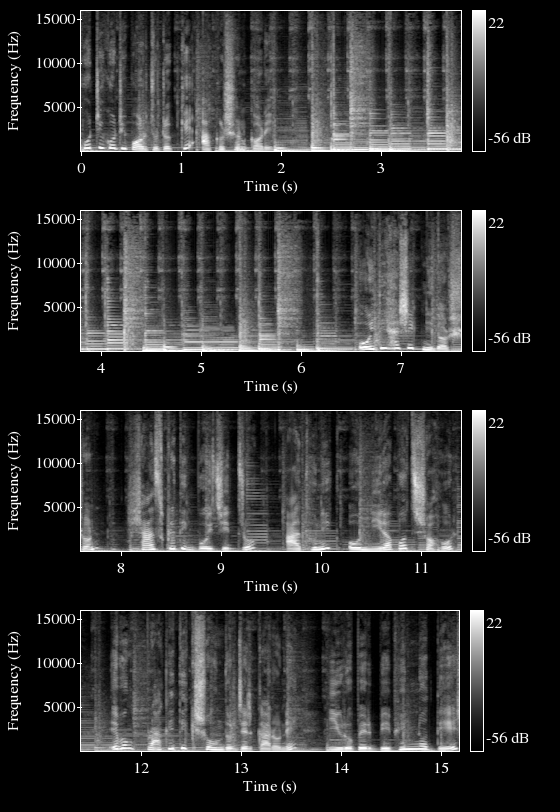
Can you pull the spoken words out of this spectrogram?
কোটি কোটি পর্যটককে আকর্ষণ করে। ঐতিহাসিক নিদর্শন, সাংস্কৃতিক বৈচিত্র্য, আধুনিক ও নিরাপদ শহর এবং প্রাকৃতিক সৌন্দর্যের কারণে ইউরোপের বিভিন্ন দেশ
